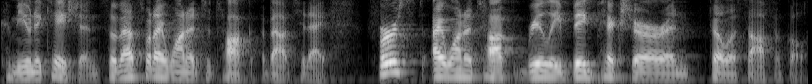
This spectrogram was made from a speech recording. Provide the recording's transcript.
communication. So that's what I wanted to talk about today. First, I want to talk really big picture and philosophical.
